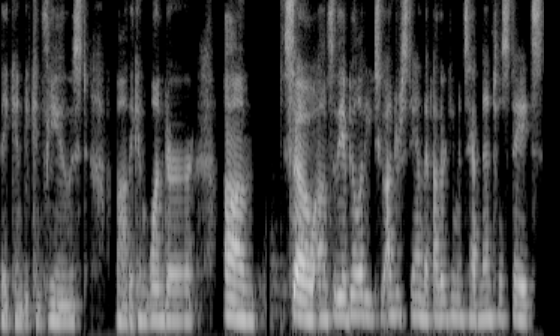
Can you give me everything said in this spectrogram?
they can be confused, uh, they can wonder. Um, so, um, so the ability to understand that other humans have mental states,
